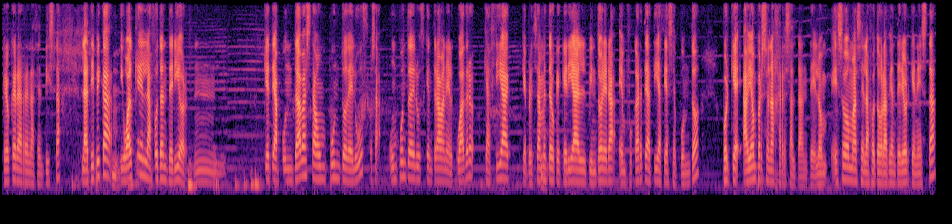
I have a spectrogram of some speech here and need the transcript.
creo que era renacentista, la típica, mm. igual que en la foto anterior, mmm, que te apuntaba hasta un punto de luz, o sea, un punto de luz que entraba en el cuadro, que hacía que precisamente lo que quería el pintor era enfocarte a ti hacia ese punto, porque había un personaje resaltante. Lo, eso más en la fotografía anterior que en esta.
